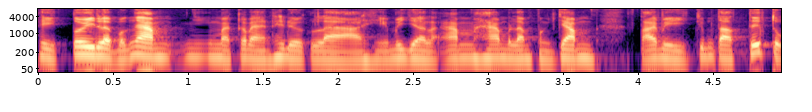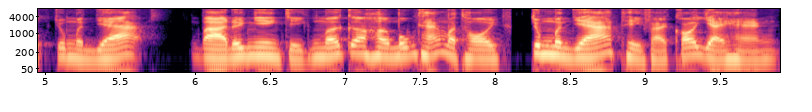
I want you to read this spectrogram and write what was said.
thì tuy là vẫn âm, nhưng mà các bạn thấy được là hiện bây giờ là âm 25% tại vì chúng ta tiếp tục trung bình giá. Và đương nhiên chỉ mới có hơn 4 tháng mà thôi. Trung bình giá thì phải có dài hạn.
